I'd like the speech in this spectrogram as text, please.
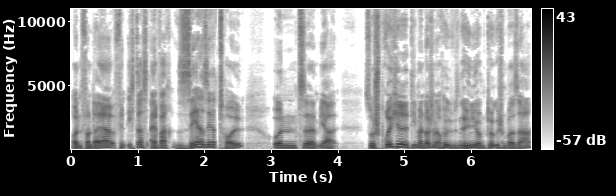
Und von daher finde ich das einfach sehr, sehr toll. Und äh, ja, so Sprüche, die man in Deutschland auch, wir sind ja hier am türkischen Bazar,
